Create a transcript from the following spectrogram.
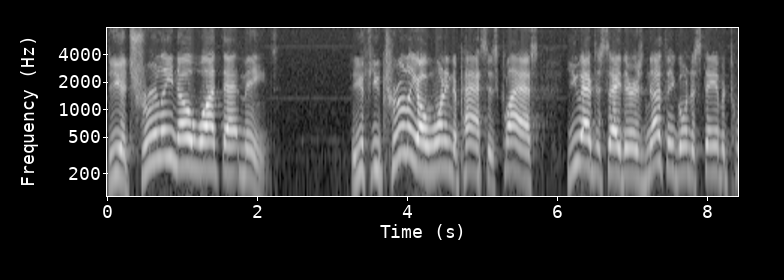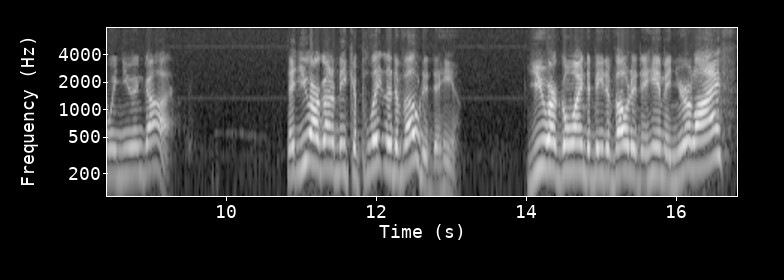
Do you truly know what that means? If you truly are wanting to pass this class, you have to say there is nothing going to stand between you and God. That you are going to be completely devoted to Him. You are going to be devoted to Him in your life.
